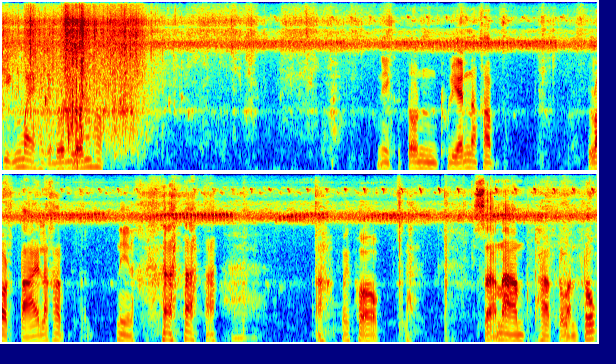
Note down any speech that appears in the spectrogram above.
กิ่งไม้ให้จะโดนล้มครับ นี่คือต้นทุเรียนนะครับหลอดตายแล้วครับ นี่นะอะไปพอกสระนามผักตะวันตก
